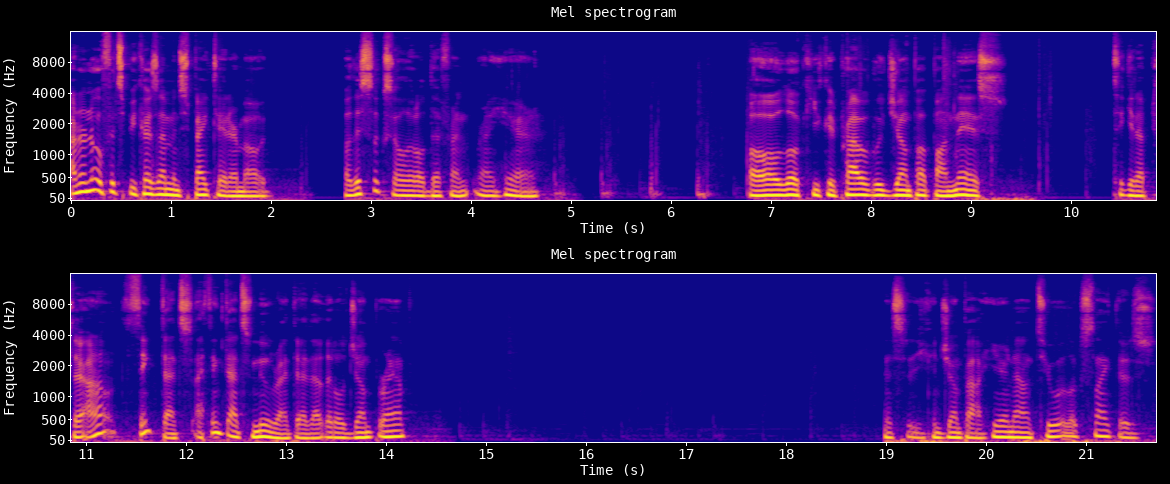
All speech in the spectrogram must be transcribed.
I don't know if it's because I'm in spectator mode. Oh, this looks a little different right here. Oh, look, you could probably jump up on this to get up there. I don't think that's, I think that's new right there, that little jump ramp. And so you can jump out here now too, it looks like. There's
